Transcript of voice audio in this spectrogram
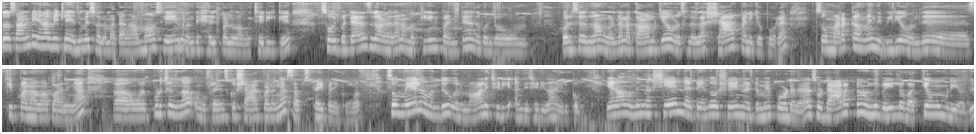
ஸோ சண்டேனால் வீட்டில் எதுவுமே சொல்ல மாட்டாங்க. அம்மாவும் சேர்ந்து வந்து ஹெல்ப் பண்ணுவாங்க. செடி செடிக்கு ஸோ இப்போ டெரஸ் கார்டனை தான் நம்ம க்ளீன் பண்ணிட்டு அதை கொஞ்சம் ஒரு சிலதெல்லாம் உங்கள்கிட்ட நான் காமிக்க ஒரு சிலதெல்லாம் ஷேர் பண்ணிக்க போகிறேன் ஸோ மறக்காமல் இந்த வீடியோ வந்து ஸ்கிப் பண்ணாமல் பாருங்கள் உங்களுக்கு பிடிச்சிருந்தா உங்கள் ஃப்ரெண்ட்ஸ்க்கும் ஷேர் பண்ணுங்கள் சப்ஸ்கிரைப் பண்ணிக்கோங்க. ஸோ மேலே வந்து ஒரு நாலு செடி அஞ்சு செடி தான் இருக்கும். ஏன்னா வந்து நான் ஷேட் நட்டு ஒரு ஷேட் நட்டுமே போடலை. ஸோ டேரெக்டாக வந்து வெயிலில் வைக்கவும் முடியாது.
